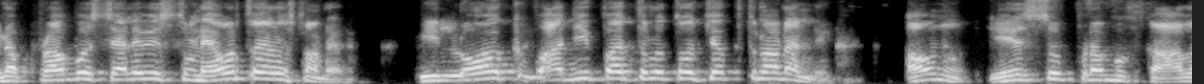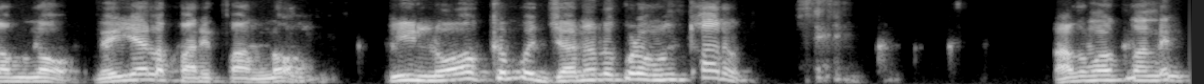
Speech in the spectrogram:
ఇక్కడ ప్రభు సెలవిస్తున్నాడు. ఎవరితో సెలవిస్తున్నాడు? ఈ లోక అధిపతులతో చెప్తున్నాడండి. అవును యేసు ప్రభు కాలంలో వెయ్యల పరిపాలనలో ఈ లోకపు జనులు కూడా ఉంటారు. అర్థమవుతుందండి?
